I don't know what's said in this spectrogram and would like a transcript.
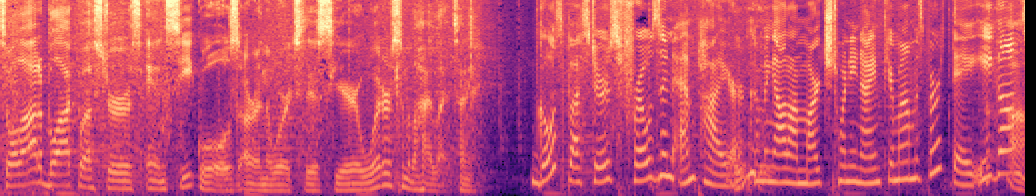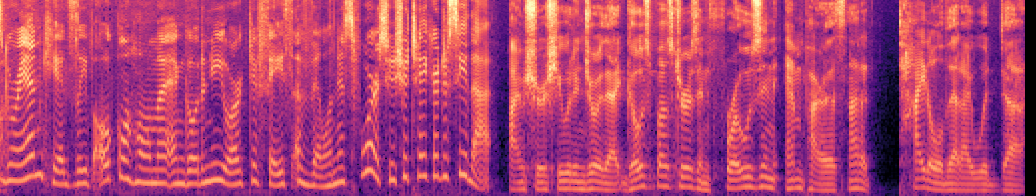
So, a lot of blockbusters and sequels are in the works this year. What are some of the highlights, honey? Ghostbusters Frozen Empire coming out on March 29th, your mama's birthday. Egon's grandkids leave Oklahoma and go to New York to face a villainous force. You should take her to see that. I'm sure she would enjoy that. Ghostbusters and Frozen Empire. That's not a title that I would uh,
